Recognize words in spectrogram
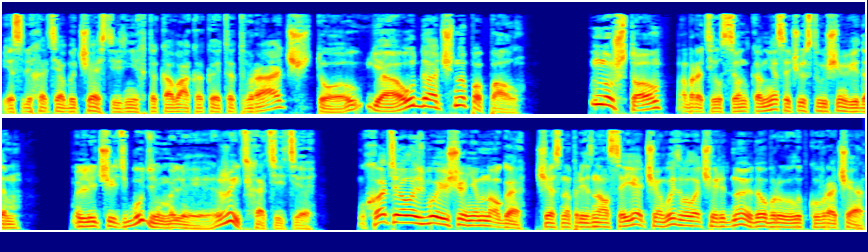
Если хотя бы часть из них такова, как этот врач, то я удачно попал. «Ну что?» — обратился он ко мне сочувствующим видом. «Лечить будем или жить хотите?» «Хотелось бы еще немного», — честно признался я, чем вызвал очередную добрую улыбку врача.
